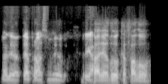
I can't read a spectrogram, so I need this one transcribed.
Valeu, até a próxima, meu. Obrigado. Valeu, Luca. Falou.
